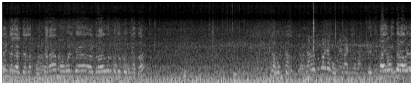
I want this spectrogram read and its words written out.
त्यांच्या घरच्यांना फोन करा. मोबाईल त्या ड्रायव्हरकडे तुम्ही आता. त्याची बाईक इथं लावली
